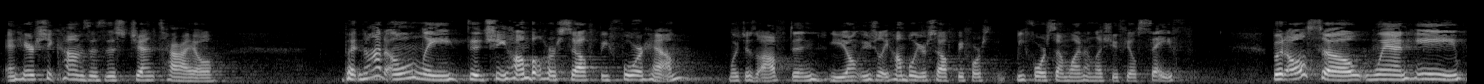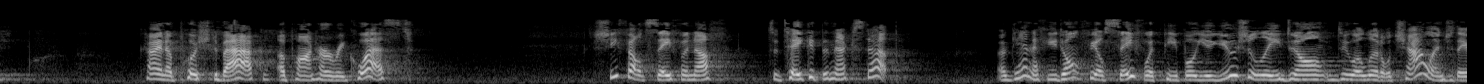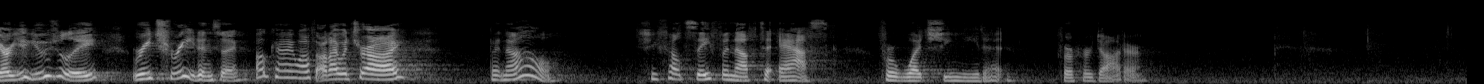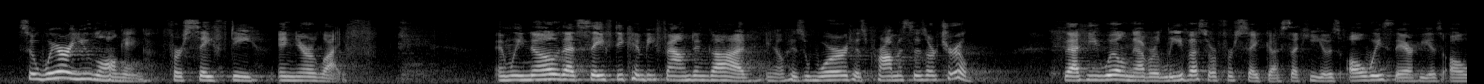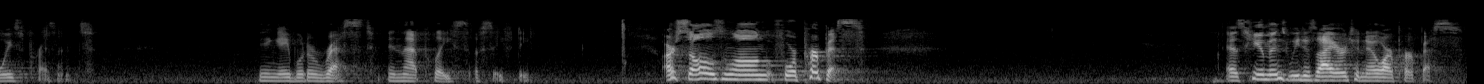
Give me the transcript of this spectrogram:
And here she comes as this Gentile. But not only did she humble herself before him, which is often, you don't usually humble yourself before, before someone unless you feel safe. But also when he kind of pushed back upon her request, she felt safe enough to take it the next step. Again, if you don't feel safe with people, you usually don't do a little challenge there. You usually retreat and say, okay, well I thought I would try. But no, she felt safe enough to ask for what she needed for her daughter. So where are you longing for safety in your life? And we know that safety can be found in God. You know, His word, His promises are true. That He will never leave us or forsake us, that He is always there, He is always present. Being able to rest in that place of safety. Our souls long for purpose. As humans, we desire to know our purpose.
